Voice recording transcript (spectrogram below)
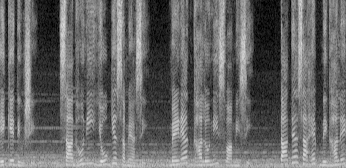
एके दिवशी. साधोनी योग्य समयासी. मेण्यात घालोनी स्वामीसी. तात्यासाहेब निघाले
